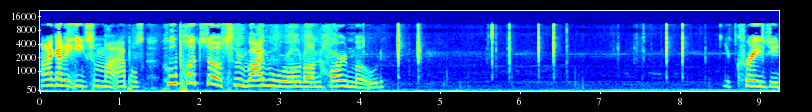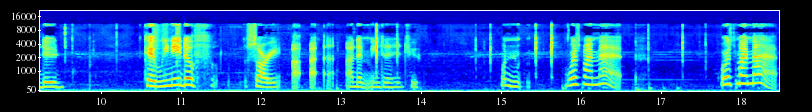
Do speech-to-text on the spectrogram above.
I gotta eat some of my apples. Who puts the survival world on hard mode? You're crazy, dude. Okay, we need to. Sorry, I, I, I didn't mean to hit you. When, where's my map? Where's my map?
